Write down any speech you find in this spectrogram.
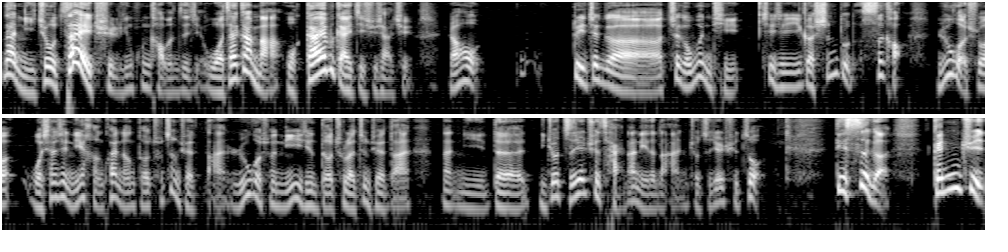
那你就再去灵魂拷问自己：我在干嘛？我该不该继续下去？然后对这个这个问题进行一个深度的思考。如果说我相信你很快能得出正确的答案。如果说你已经得出了正确的答案，那你的你就直接去采纳你的答案，就直接去做。第四个，根据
